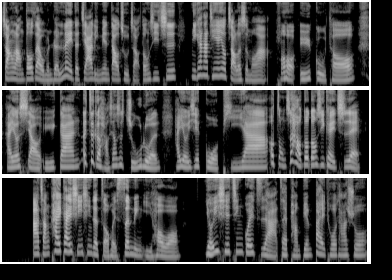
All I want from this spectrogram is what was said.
蟑螂都在我们人类的家里面到处找东西吃。你看它今天又找了什么啊？哦，鱼骨头，还有小鱼干。哎，这个好像是竹轮，还有一些果皮呀。哦，总之好多东西可以吃。哎，阿张开开心心的走回森林以后哦，有一些金龟子啊在旁边拜托他说。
